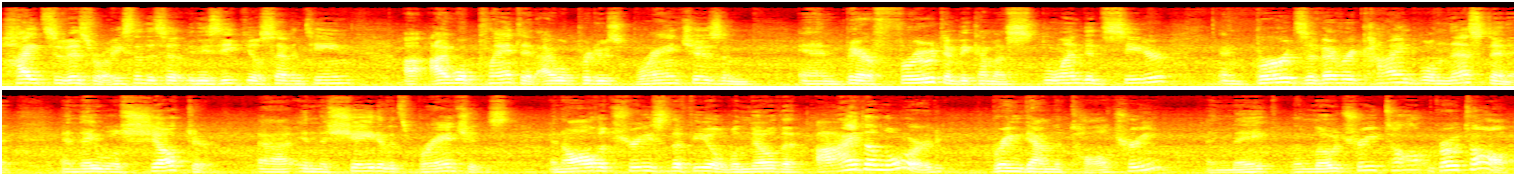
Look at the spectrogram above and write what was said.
heights of Israel. He said this in Ezekiel 17. Uh, I will plant it. I will produce branches and and bear fruit and become a splendid cedar, and birds of every kind will nest in it, and they will shelter uh, in the shade of its branches. And all the trees of the field will know that I, the Lord, bring down the tall tree and make the low tree tall, grow tall.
